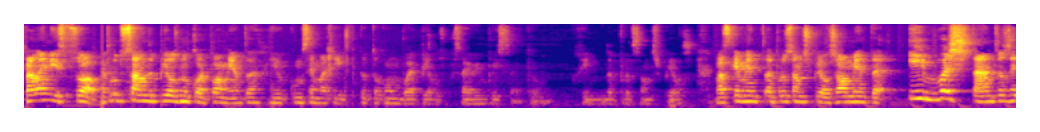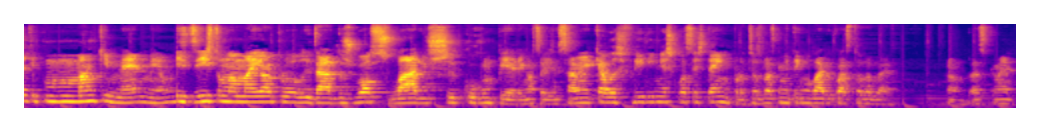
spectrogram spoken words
Para além disso, pessoal, a produção de pelos no corpo aumenta, e eu comecei-me a rir porque eu estou com um bué pelos, percebem? Por isso é que eu rio da produção dos pelos. Basicamente, a produção dos pelos aumenta e bastante, eles é tipo monkey man mesmo. Existe uma maior probabilidade dos vossos lábios se corromperem, ou seja, sabem aquelas feridinhas que vocês têm? Pronto, eles basicamente têm o lábio quase todo aberto. Pronto, basicamente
